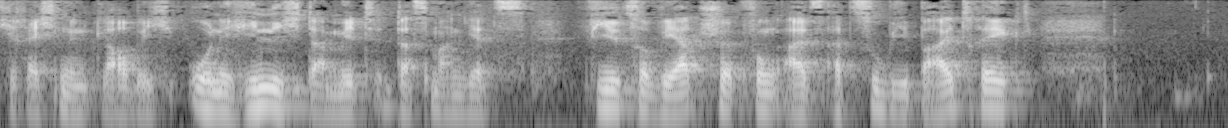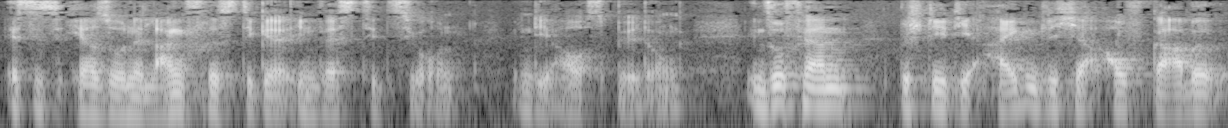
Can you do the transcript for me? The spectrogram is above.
die rechnen, glaube ich, ohnehin nicht damit, dass man jetzt viel zur Wertschöpfung als Azubi beiträgt. Es ist eher so eine langfristige Investition in die Ausbildung. Insofern besteht die eigentliche Aufgabe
